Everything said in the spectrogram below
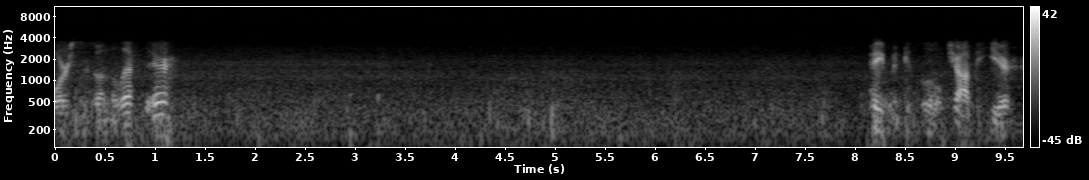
Horses on the left there. Pavement gets a little choppy here.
